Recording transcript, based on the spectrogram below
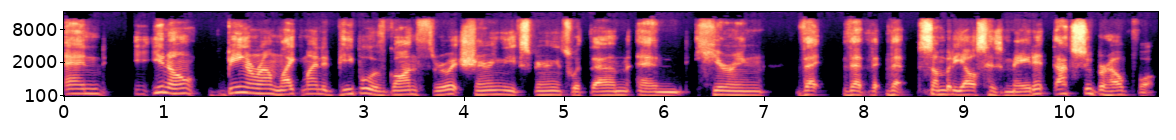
And, you know, being around like minded people who've gone through it, sharing the experience with them and hearing that that, that that somebody else has made it that's super helpful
